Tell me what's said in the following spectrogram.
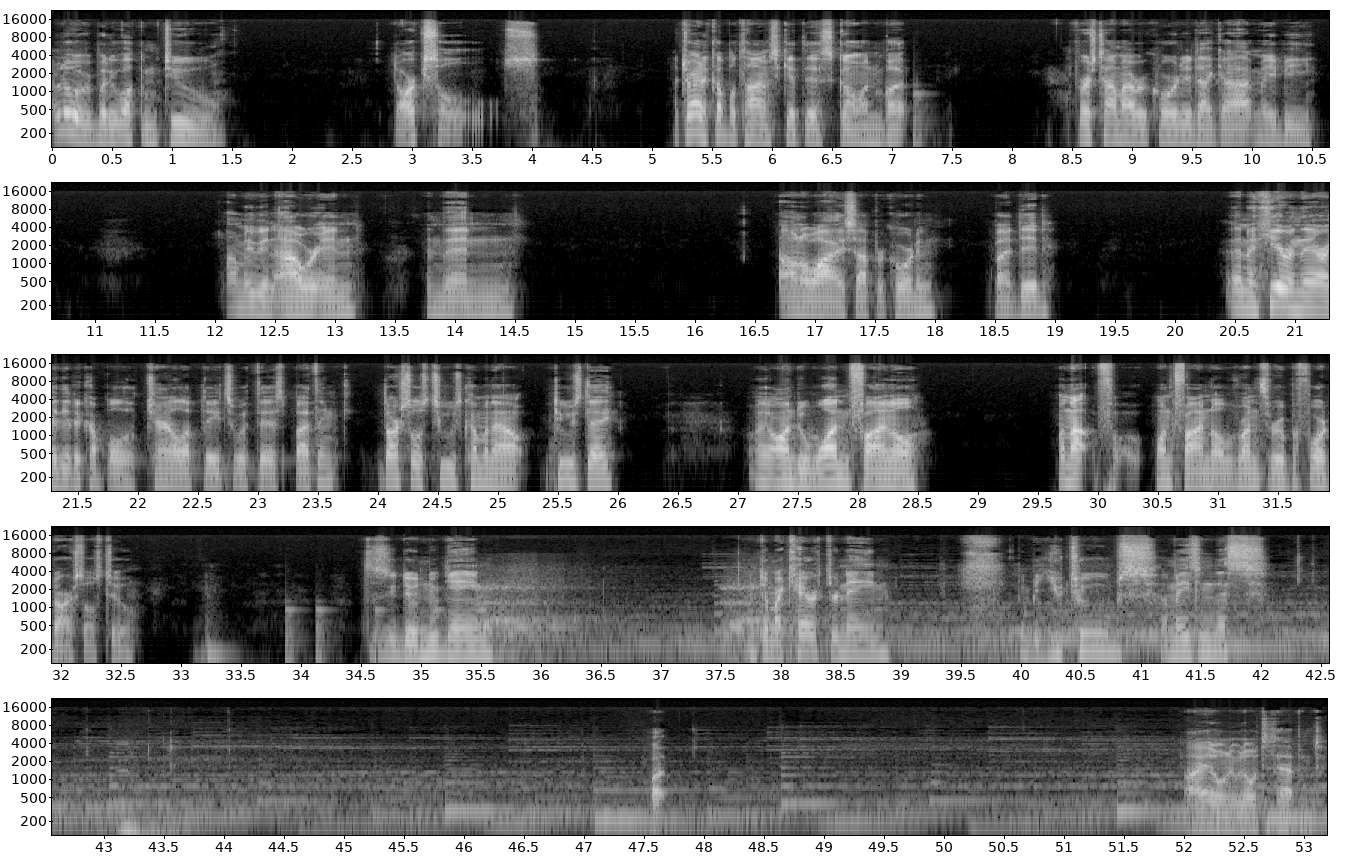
Hello, everybody. Welcome to Dark Souls. I tried a couple times to get this going, but first time I recorded, I got maybe, oh, maybe an hour in, and then I don't know why I stopped recording, but I did. And here and there, I did a couple channel updates with this, but I think Dark Souls 2 is coming out Tuesday. I want to do one final not f- one final run through before Dark Souls 2. This is gonna do a new game. Enter my character name. It's gonna be YouTube's amazingness. What? I don't even know what just happened.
